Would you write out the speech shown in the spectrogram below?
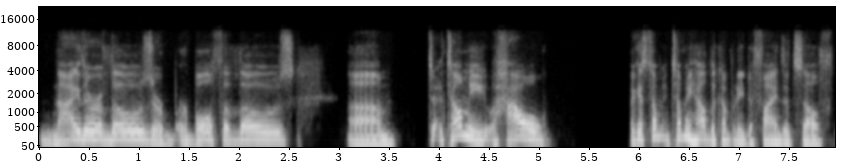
neither of those or or both of those. Um t- tell me how I guess tell me tell me how the company defines itself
